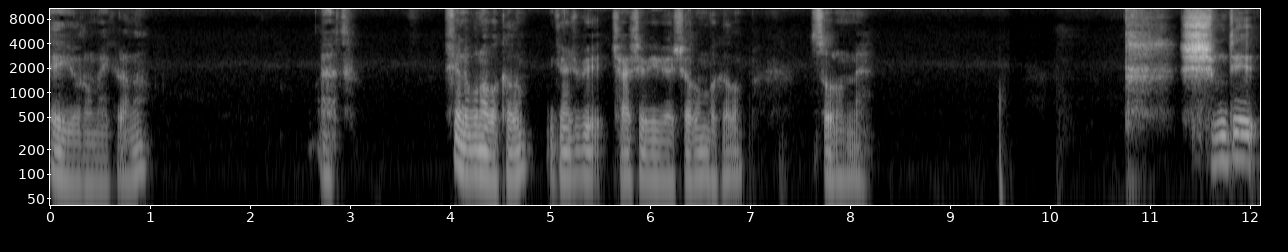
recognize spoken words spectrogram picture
Eğiyorum ekranı. Evet. Şimdi buna bakalım. İlk önce bir çerçeveyi bir açalım bakalım. Sorun ne? Şimdi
